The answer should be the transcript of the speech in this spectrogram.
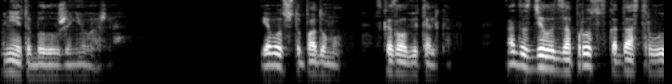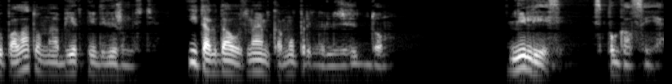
Мне это было уже не важно. «Я вот что подумал», — сказал Виталька. «Надо сделать запрос в кадастровую палату на объект недвижимости. И тогда узнаем, кому принадлежит дом». «Не лезь», — испугался я.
